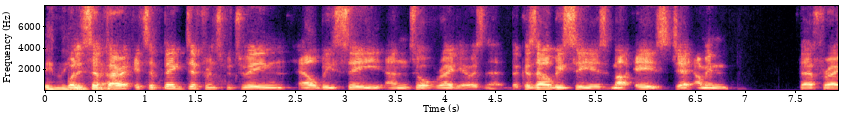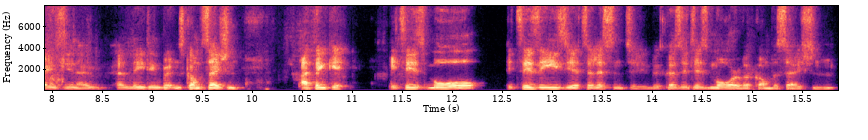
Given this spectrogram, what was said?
in the well, UK. it's a very it's a big difference between LBC and talk radio, isn't it? Because LBC is is I mean their phrase, you know, leading Britain's conversation. I think it it is more it is easier to listen to because it is more of a conversation,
